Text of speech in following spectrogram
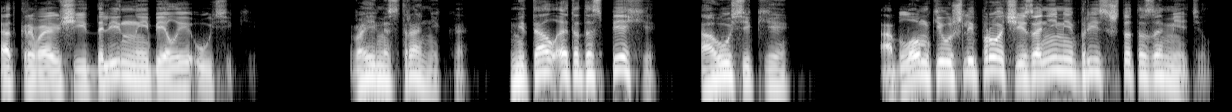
открывающие длинные белые усики. Во имя странника. Металл — это доспехи, а усики... Обломки ушли прочь, и за ними Брис что-то заметил.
